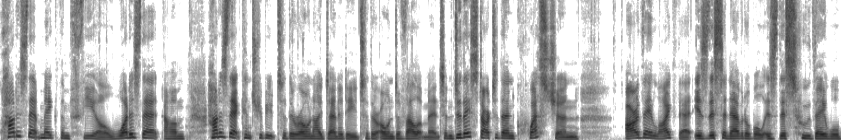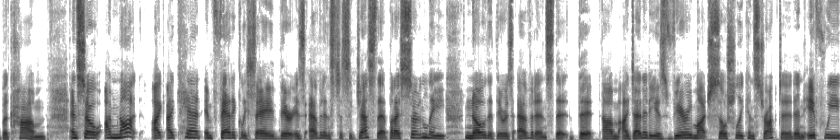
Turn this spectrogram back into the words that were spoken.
How does that make them feel? What is that? Um, how does that contribute to their own identity, to their own development? And do they start to then question? Are they like that? Is this inevitable? Is this who they will become? And so I'm not, I, I can't emphatically say there is evidence to suggest that, but I certainly know that there is evidence that, that um, identity is very much socially constructed. And if we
